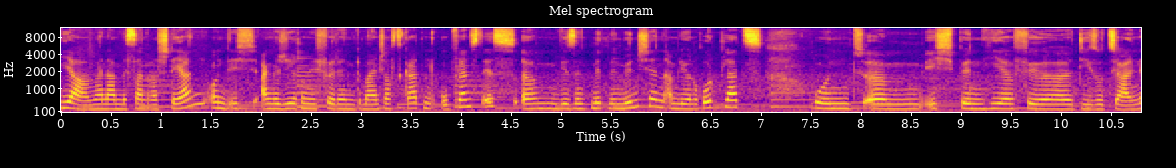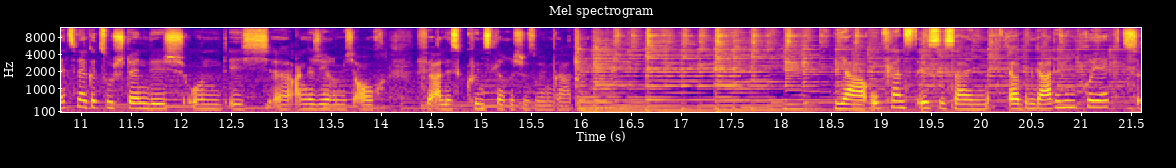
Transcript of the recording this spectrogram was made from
Ja, mein Name ist Sandra Stern und ich engagiere mich für den Gemeinschaftsgarten Opflanzt ist. Ähm, wir sind mitten in München am Leon-Roth-Platz und ähm, ich bin hier für die sozialen Netzwerke zuständig und ich äh, engagiere mich auch für alles Künstlerische so im Garten. Ja, Opflanzt ist, ist ein Urban Gardening Projekt.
